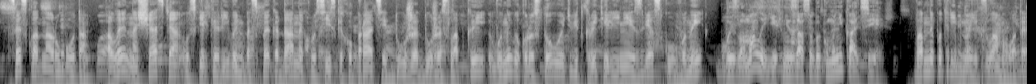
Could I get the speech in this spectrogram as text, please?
Це складна робота, але на щастя, оскільки рівень безпеки даних російських операцій дуже дуже слабкий, вони використовують відкриті лінії зв'язку. Вони Ви зламали їхні засоби комунікації. Вам не потрібно їх зламувати.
